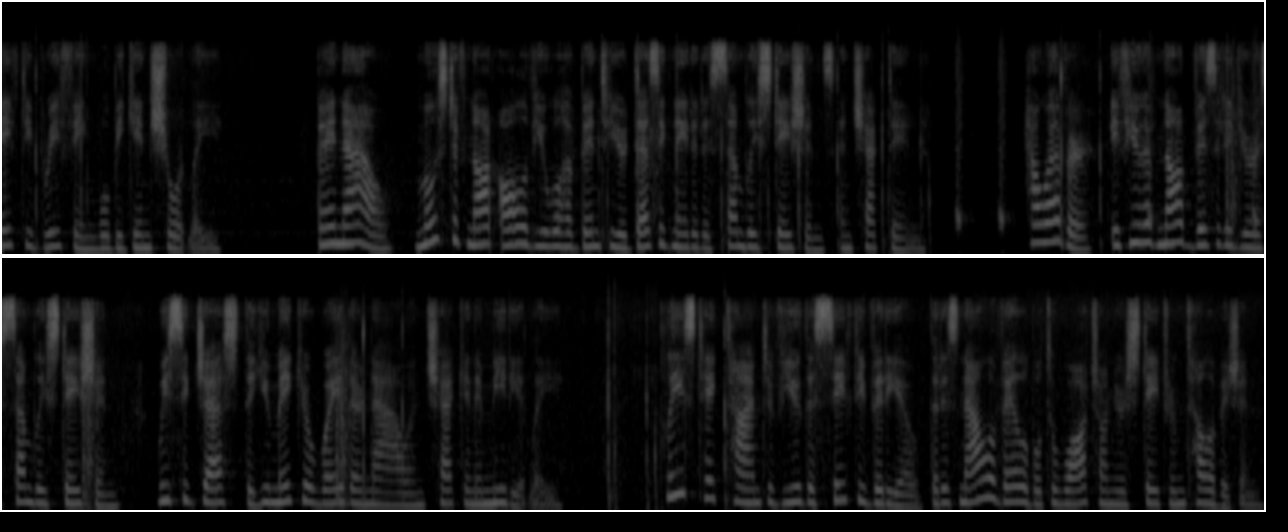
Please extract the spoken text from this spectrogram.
safety briefing will begin shortly. By now, most if not all of you will have been to your designated assembly stations and checked in. However, if you have not visited your assembly station, we suggest that you make your way there now and check in immediately. Please take time to view the safety video that is now available to watch on your stateroom television.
